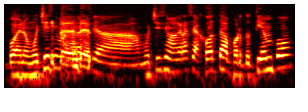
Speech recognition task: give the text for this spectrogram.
Bueno, muchísimas Excelente. gracias, muchísimas gracias Jota por tu tiempo.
